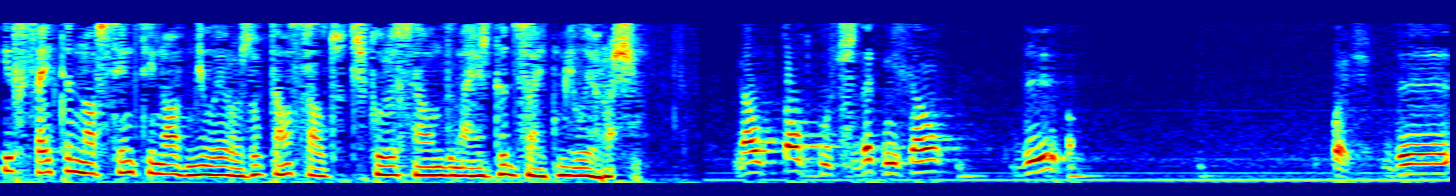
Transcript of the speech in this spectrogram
e receita 909 mil euros, o que dá um salto de exploração de mais de 18 mil euros. Dá um total de custos da Comissão de Pois, de,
